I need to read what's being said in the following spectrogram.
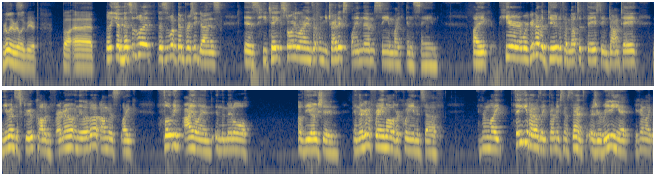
really, really weird. But uh, But again, this is what this is what Ben Percy does is he takes storylines that when you try to explain them seem like insane. Like here, we're gonna have a dude with a melted face named Dante, and he runs this group called Inferno, and they live out on this like floating island in the middle of the ocean, and they're gonna frame Oliver Queen and stuff. And I'm like thinking about it, I was like, that makes no sense. But as you're reading it, you're kind of like,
